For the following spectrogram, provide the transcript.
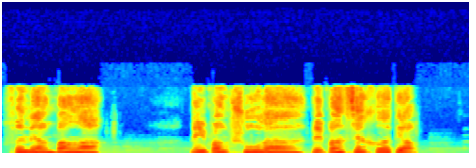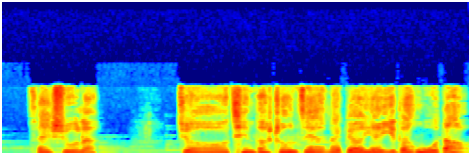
分两帮啊，哪帮输了哪帮先喝掉，再输了，就请到中间来表演一段舞蹈。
